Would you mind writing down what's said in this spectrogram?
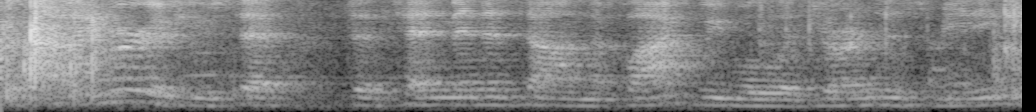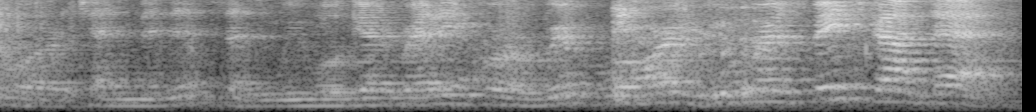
The timer, if you set the ten minutes on the clock, we will adjourn this meeting for ten minutes, and we will get ready for a rip roar and humorous speech contest.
